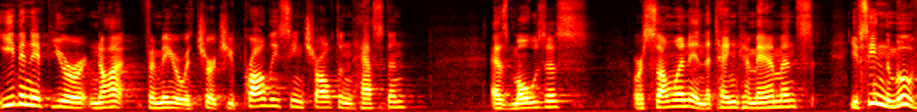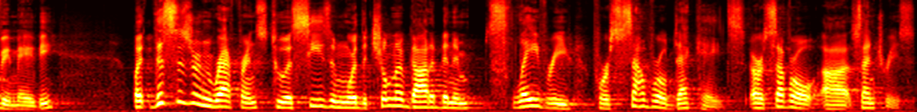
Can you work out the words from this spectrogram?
Even if you're not familiar with church, you've probably seen Charlton Heston as Moses or someone in the Ten Commandments. You've seen the movie, maybe. But this is in reference to a season where the children of God have been in slavery for several decades or several uh, centuries.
